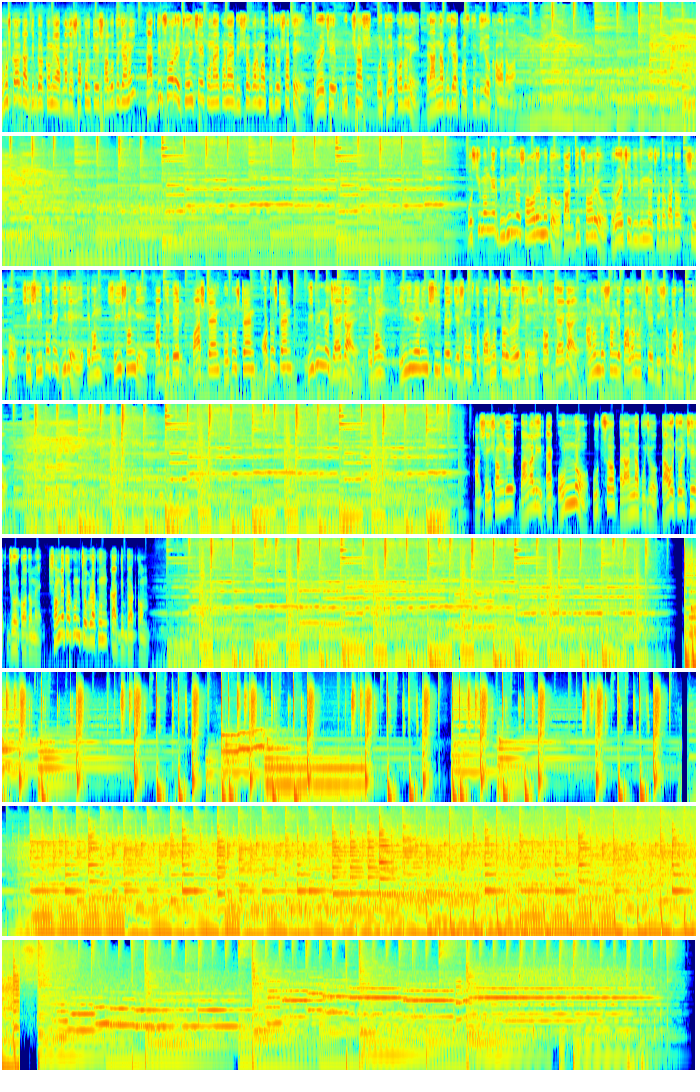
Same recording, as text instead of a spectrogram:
নমস্কার কাকদ্বীপ ডট কমে আপনাদের সকলকে স্বাগত জানাই। কাকদ্বীপ শহরে চলছে কোনায় কোনায় বিশ্বকর্মা পুজোর সাথে রয়েছে উচ্ছ্বাস ও জোর কদমে রান্না পূজার প্রস্তুতি ও খাওয়া দাওয়া। পশ্চিমবঙ্গের বিভিন্ন শহরের মতো কাকদ্বীপ শহরেও রয়েছে বিভিন্ন ছোটখাটো শিল্প। সেই শিল্পকে ঘিরে এবং সেই সঙ্গে কাকদ্বীপের বাস স্ট্যান্ড, টোটো স্ট্যান্ড, অটো স্ট্যান্ড বিভিন্ন জায়গায় এবং ইঞ্জিনিয়ারিং শিল্পের যে সমস্ত কর্মস্থল রয়েছে, সব জায়গায় আনন্দের সঙ্গে পালন হচ্ছে বিশ্বকর্মা পুজো। আর সেই সঙ্গে বাঙালির এক অন্য উৎসব রান্না পুজো, তাও চলছে জোর কদমে সঙ্গে থাকুন, চোখ রাখুন কাকদ্বীপ ডট কম।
